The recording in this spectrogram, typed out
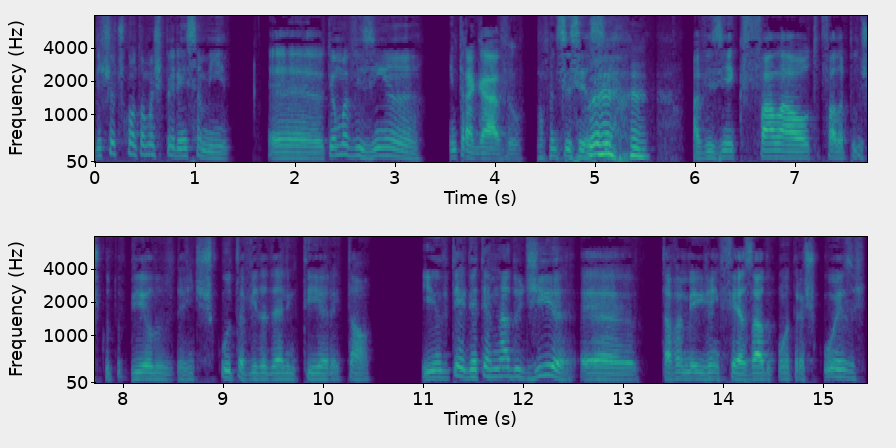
Deixa eu te contar uma experiência minha. É, eu tenho uma vizinha intragável, vamos dizer assim. a vizinha que fala alto, fala pelos cotovelos, a gente escuta a vida dela inteira e tal. E em determinado dia, é, estava meio já enfesado com outras coisas,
